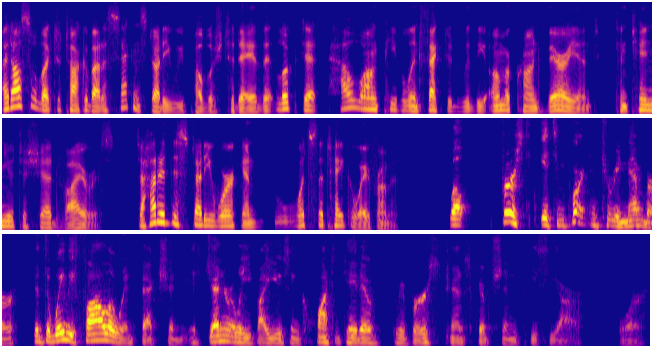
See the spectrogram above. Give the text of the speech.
I'd also like to talk about a second study we published today that looked at how long people infected with the Omicron variant continue to shed virus. So, how did this study work and what's the takeaway from it? Well, first, it's important to remember that the way we follow infection is generally by using quantitative reverse transcription PCR, or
